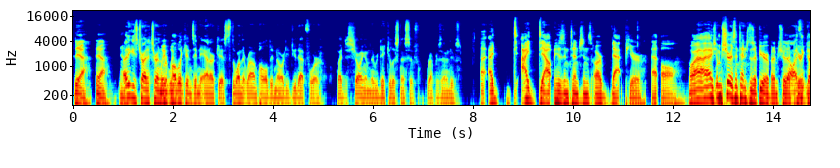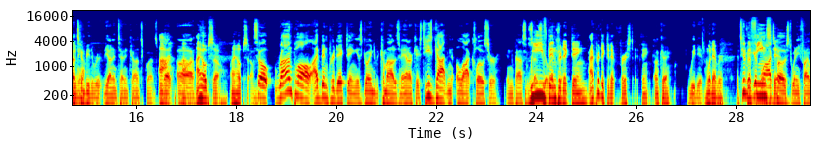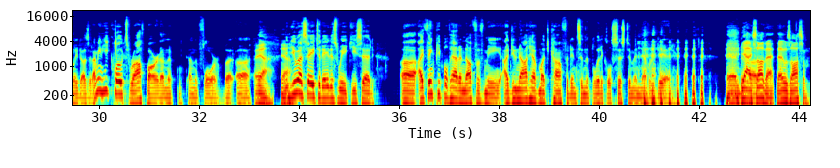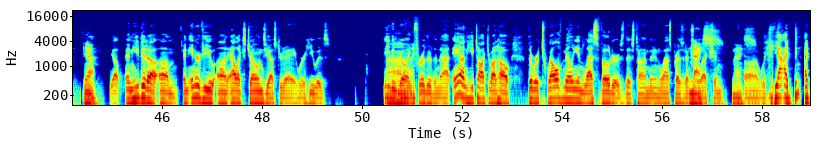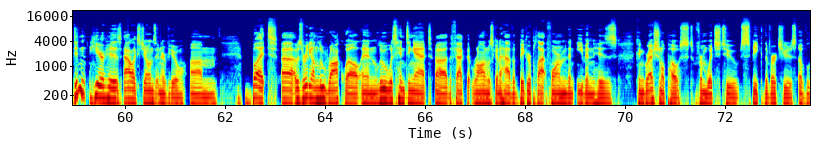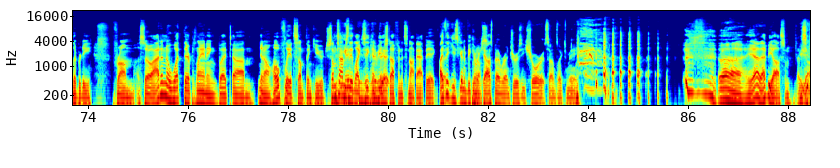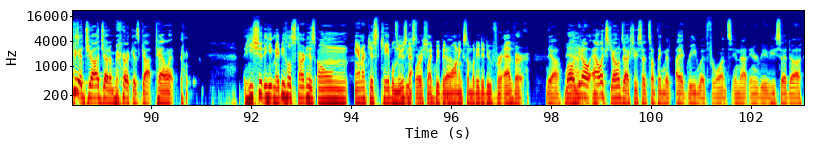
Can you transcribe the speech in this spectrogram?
Yeah, yeah, yeah. I think he's trying to turn the We- we- Republicans into anarchists, the one that Ron Paul didn't already do that for by just showing them the ridiculousness of representatives. I, I, I doubt his intentions are that pure at all. Well, I, I'm sure his intentions are pure, but I'm sure No, they're I think that's going to be the, the unintended consequence. Ah, but uh, ah, I hope so. I hope so. So Ron Paul, I've been predicting is going to come out as an anarchist. He's gotten a lot closer in the past. We've been election. predicting. I predicted it first. I think. Okay, we did. Whatever. It's going to The be a good Feens blog did. post when he finally does it. I mean, he quotes Rothbard on the on the floor, but uh, Yeah, yeah. in USA Today this week, he said. Uh, I think people have had enough of me. I do not have much confidence in the political system and never did. And, yeah, I uh, saw that. That was awesome. Yeah. Yep, and he did a um an interview on Alex Jones yesterday where he was even Ah, going I- further than that, and he talked about how there were 12 million less voters this time than in the last presidential Nice. election, Nice. uh, which Yeah, I didn't. I didn't hear his Alex Jones interview. Um, but uh, I was reading on Lew Rockwell, and Lew was hinting at uh, the fact that Ron was going to have a bigger platform than even his congressional post from which to speak the virtues of liberty from. So I don't know what they're planning, but um, you know, hopefully it's something huge. Sometimes gonna- they like to pimp their a- stuff, and it's not that big. I think he's going to become a cast member on Jersey Shore. It sounds like to me. uh, yeah, that'd be awesome. That'd he be should be a judge on America's Got Talent. He should. He maybe he'll start his own anarchist cable news network, station? like we've been Yeah. wanting somebody to do forever. Yeah. Well, Yeah. you know, Alex Jones actually said something that I agreed with for once in that interview. He said, uh,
